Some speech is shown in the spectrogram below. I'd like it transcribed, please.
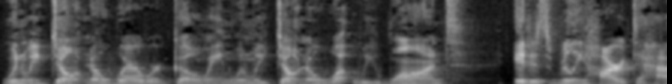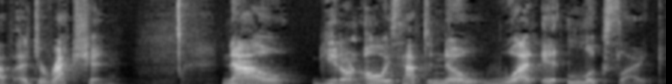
When we don't know where we're going, when we don't know what we want, it is really hard to have a direction. Now, you don't always have to know what it looks like.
